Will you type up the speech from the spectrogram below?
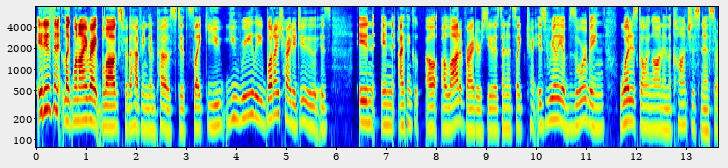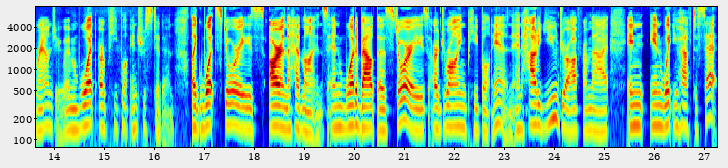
it isn't like when i write blogs for the huffington post it's like you you really what i try to do is in in i think a, a lot of writers do this and it's like is really absorbing what is going on in the consciousness around you and what are people interested in. Like what stories are in the headlines and what about those stories are drawing people in and how do you draw from that in in what you have to say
